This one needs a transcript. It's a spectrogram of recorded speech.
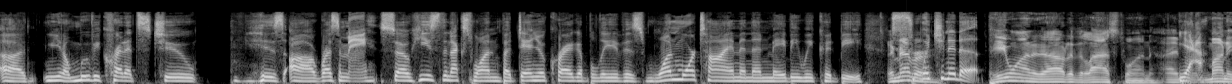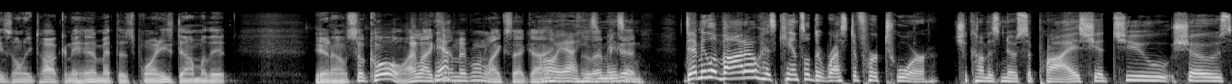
uh, you know movie credits to his uh, resume. So he's the next one, but Daniel Craig, I believe, is one more time, and then maybe we could be Remember- switching it up. He wanted out of the last one. I mean, Yeah. money's only talking to him at this point. He's done with it. You know, so cool. I like Yeah. him. Everyone likes that guy. Oh yeah, he's amazing. Demi Lovato has canceled the rest of her tour. Should come as no surprise. She had two shows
